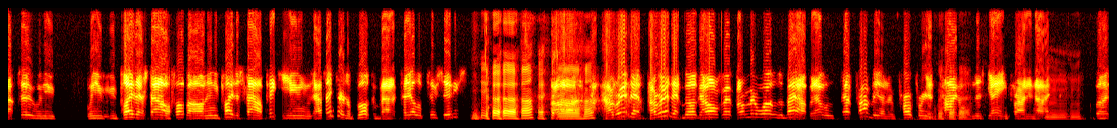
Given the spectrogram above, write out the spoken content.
out too when you when you, you play that style of football and then you play the style of Picayune, I think there's a book about a tale of two cities. uh-huh. Uh, uh-huh. I, read that. I read that book. I don't, I don't remember what it was about, but that was that probably an appropriate title for this game Friday night. Mm-hmm. But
